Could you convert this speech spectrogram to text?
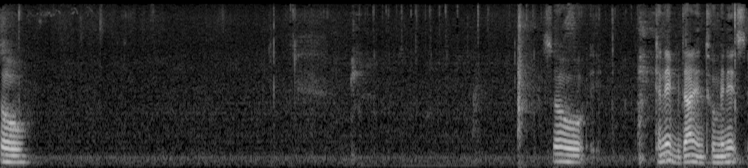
So, so can it be done in two minutes?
